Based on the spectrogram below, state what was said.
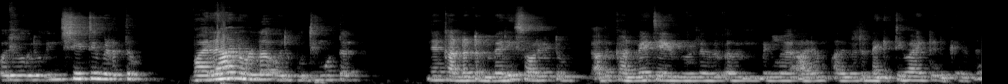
ഒരു ഒരു ഇനിഷ്യേറ്റീവ് എടുത്ത് വരാനുള്ള ഒരു ബുദ്ധിമുട്ട് ഞാൻ കണ്ടിട്ടുണ്ട്. വെരി സോറി ടു അത് കൺവേ ചെയ്യുന്നതിൽ നിങ്ങൾ ആരും അതിനൊരു നെഗറ്റീവായിട്ട് എടുക്കരുത്.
